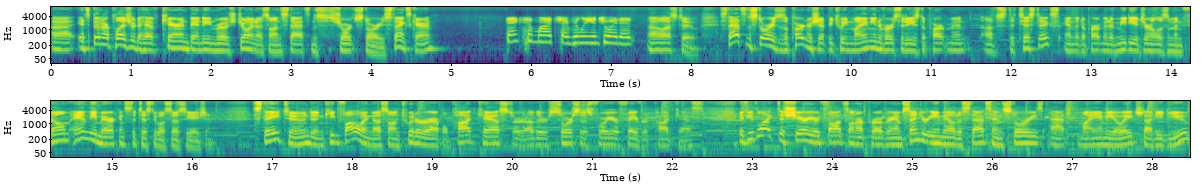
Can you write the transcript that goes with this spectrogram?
Uh, it's been our pleasure to have Karen Bandeen-Roche join us on Stats and Short Stories. Thanks, Karen. Thanks so much. I really enjoyed it. Oh, us too. Stats and Stories is a partnership between Miami University's Department of Statistics and the Department of Media, Journalism, and Film and the American Statistical Association. Stay tuned and keep following us on Twitter or Apple Podcasts or other sources for your favorite podcasts. If you'd like to share your thoughts on our program, send your email to statsandstories at miamioh.edu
